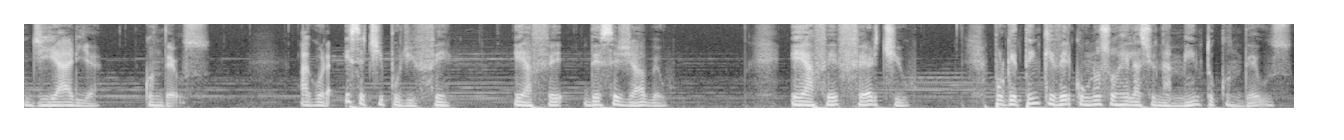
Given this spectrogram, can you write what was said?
diária com Deus. Agora, esse tipo de fé é a fé desejável, é a fé fértil, porque tem que ver com nosso relacionamento com Deus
